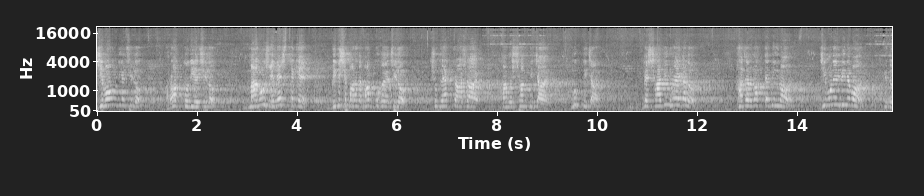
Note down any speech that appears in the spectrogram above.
জীবন দিয়েছিল, রক্ত দিয়েছিল। মানুষ এদেশ থেকে বিদেশে পালাতে বাধ্য হয়েছিল। শুধু একটা আশায়, মানুষ শান্তি চায়, মুক্তি চায়। দেশ স্বাধীন হয়ে গেল। হাজার রক্তের বিনিময়, জীবনের বিনিময়, কিন্তু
